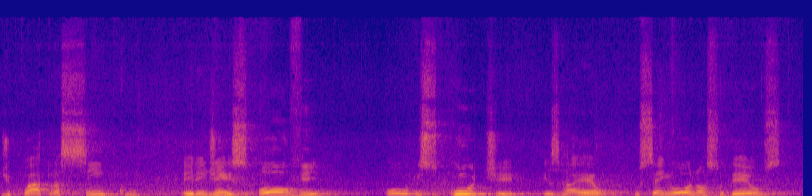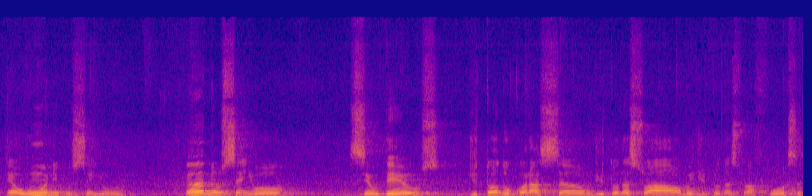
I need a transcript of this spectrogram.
de 4 a 5. Ele diz: Ouve ou escute, Israel, o Senhor nosso Deus é o único Senhor. Ame o Senhor, seu Deus, de todo o coração, de toda a sua alma e de toda a sua força.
